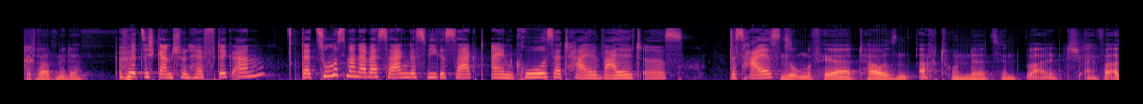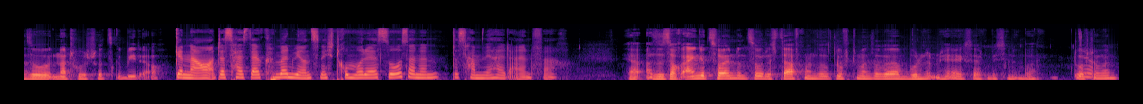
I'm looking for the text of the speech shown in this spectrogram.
Quadratmeter. Hört sich ganz schön heftig an. Dazu muss man aber sagen, dass wie gesagt ein großer Teil Wald ist. Das heißt, So ungefähr 1800 sind Wald, einfach, also Naturschutzgebiete auch. genau, das heißt, da kümmern wir uns nicht drum oder so, sondern das haben wir halt einfach. Ja, also ist auch eingezäunt und so, das darf man so, durfte man sogar, wundert mich ehrlich gesagt ein bisschen, aber durfte Ja. man.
